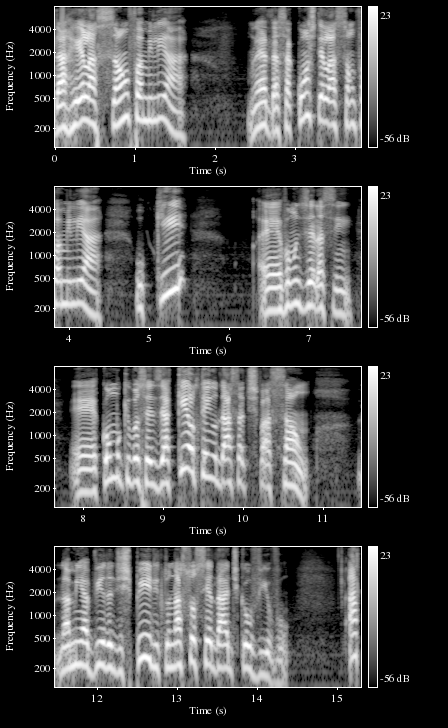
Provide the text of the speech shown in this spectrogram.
da relação familiar, né? dessa constelação familiar. O que, é, vamos dizer assim, é, como que você diz, aqui eu tenho dar satisfação na minha vida de espírito, na sociedade que eu vivo. Há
